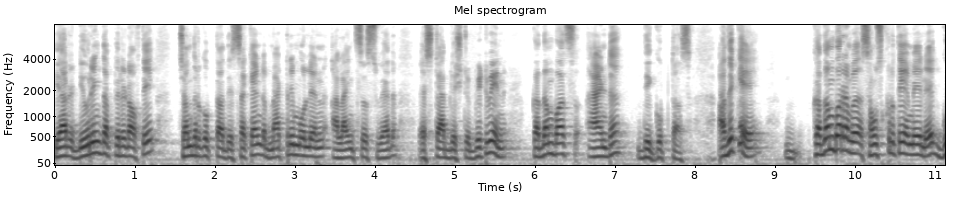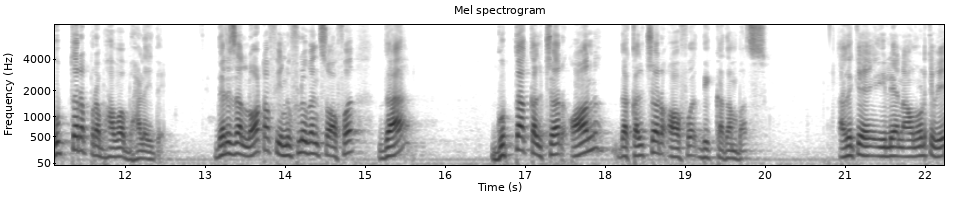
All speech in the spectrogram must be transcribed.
here during the period of the Chandragupta the second matrimonial alliances were established between Kadambas and the Guptas. ಅದಕ್ಕೆ ಕದಂಬರ ಸಂಸ್ಕೃತಿಯ ಮೇಲೆ ಗುಪ್ತರ ಪ್ರಭಾವ ಬಹಳ ಇದೆ there is a lot of influence of the Gupta culture on the culture of the Kadambas ಅದಕ್ಕೆ ಇಲ್ಲಿ ನಾವು ನೋಡ್ತೀವಿ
